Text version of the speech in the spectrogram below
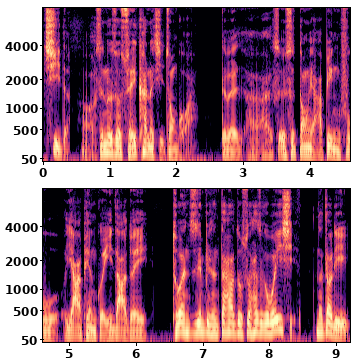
气的。哦，所以那时候谁看得起中国啊？对不对？啊，所以是东亚病夫、鸦片鬼一大堆，突然之间变成大家都说他是个威胁，那到底？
